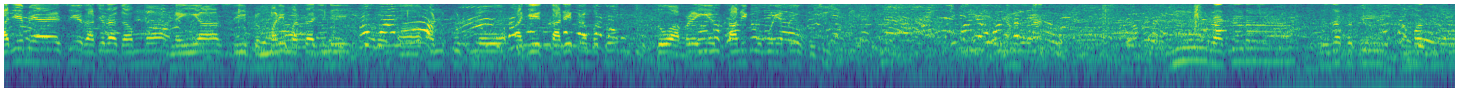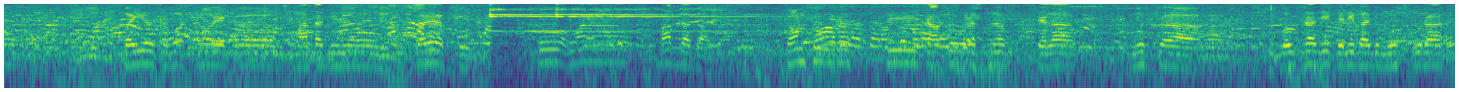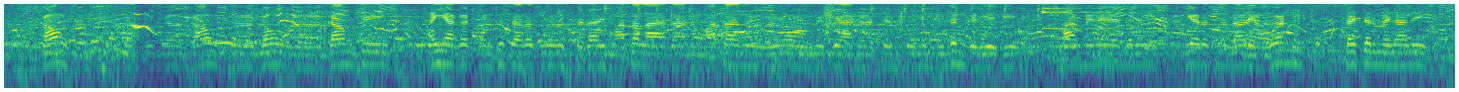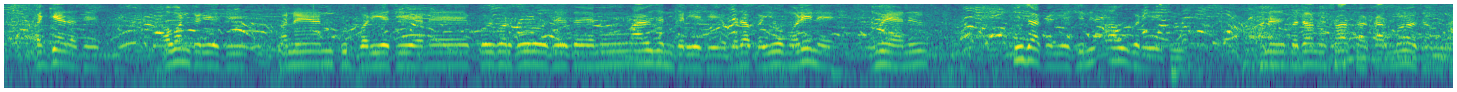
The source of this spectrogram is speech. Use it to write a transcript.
આજે મેં આવ્યા છીએ રાચડા ગામમાં અને અહીંયા શ્રી બ્રહ્માણી માતાજીને અન્નકૂટનો આજે કાર્યક્રમ હતો. તો આપણે અહીંયા સ્થાનિક લોકોને આપણે પૂછીશું. હું રાચડા પ્રજાપતિ સમાજનો, ભાઈઓ સમાજનો એક માતાજીનો સહાયક છું. તો અમારા બાપ દાદાઓ ત્રણસો વર્ષથી ચારસો વર્ષના પહેલાં મુસ બહુચરાજી પેલી બાજુ મુસપુરા ગામ છે. ગામ ગામ ગામથી અહીંયા આગળ ત્રણસો ચારસો વર્ષ પહેલાં માતા લાવ્યા હતા અને માતાને વરવા અમે ત્યાં આગળ અત્યારે પૂજન કરીએ છીએ. બાર મહિને અગિયારસના દાડે હવન ચૈતર મહિનાની અગિયારસે હવન કરીએ છીએ અને અન્નકૂટ ભરીએ છીએ અને કોઈ વાર ઘોડો છે તો એનું આયોજન કરીએ છીએ. બધા ભાઈઓ મળીને અમે એની પૂજા કરીએ છીએ ને આવું કરીએ છીએ. અને બધાનો સાથ સહકાર મળે છે અમને.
